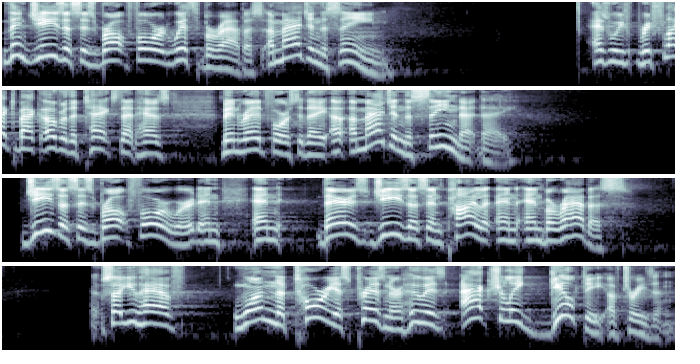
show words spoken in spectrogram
Then Jesus is brought forward with Barabbas. Imagine the scene. As we reflect back over the text that has been read for us today, uh, imagine the scene that day. Jesus is brought forward, and, and there's Jesus and Pilate and, and Barabbas. So you have one notorious prisoner who is actually guilty of treason.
